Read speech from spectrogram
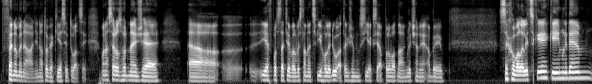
fenomenálně na to, v jaké je situaci. Ona se rozhodne, že Eh, je v podstatě velvyslanec svého lidu a takže musí jaksi apelovat na angličany, aby se chovali lidsky k jejím lidem,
